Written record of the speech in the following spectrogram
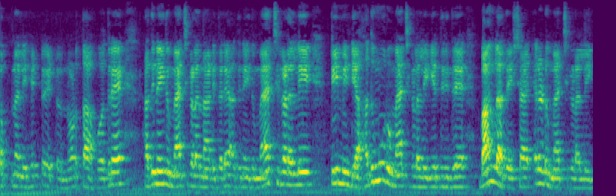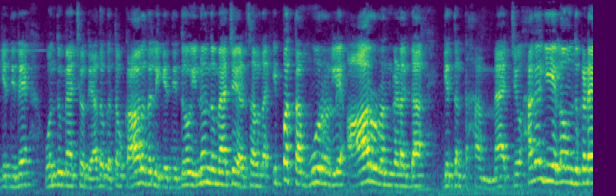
ಕಪ್ನಲ್ಲಿ ಹೆಡ್ ಟು ಹೆಡ್ ನೋಡ್ತಾ ಹೋದರೆ ಹದಿನೈದು ಮ್ಯಾಚ್ಗಳನ್ನು ಆಡಿದ್ದಾರೆ. ಹದಿನೈದು ಮ್ಯಾಚ್ಗಳಲ್ಲಿ ಟೀಮ್ ಇಂಡಿಯಾ ಹದಿಮೂರು ಮ್ಯಾಚ್ಗಳಲ್ಲಿ ಗೆದ್ದಿದೆ. ಬಾಂಗ್ಲಾದೇಶ ಎರಡು ಮ್ಯಾಚ್ಗಳಲ್ಲಿ ಗೆದ್ದಿದೆ. ಒಂದು ಮ್ಯಾಚ್ ಅದು ಯಾವುದೋ ಗತ ಕಾಲದಲ್ಲಿ ಗೆದ್ದಿದ್ದು, ಇನ್ನೊಂದು ಮ್ಯಾಚ್ ಎರಡು ಸಾವಿರದ ಇಪ್ಪತ್ತ ಮೂರರಲ್ಲಿ ಆರು ರನ್ಗಳಿಂದ ಗೆದ್ದಂತಹ ಮ್ಯಾಚ್ ಹಾಗಾಗಿ ಎಲ್ಲೋ ಒಂದು ಕಡೆ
